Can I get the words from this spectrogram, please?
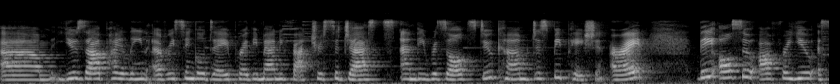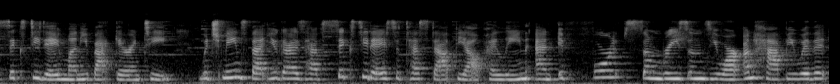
Um, use Alpilean every single day per the manufacturer suggests, and the results do come. Just be patient, all right? They also offer you a 60 day money back guarantee, which means that you guys have 60 days to test out the Alpilean. And if for some reasons you are unhappy with it,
